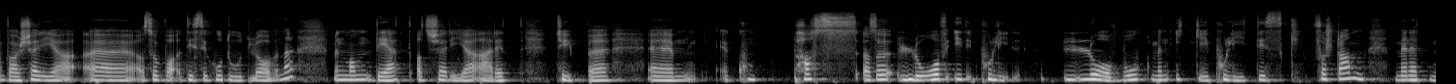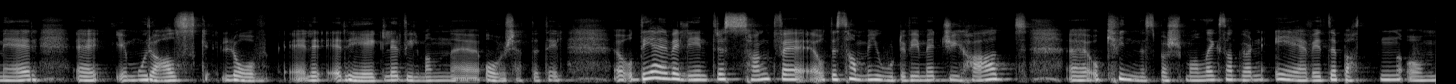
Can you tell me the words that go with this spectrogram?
hva sharia eh, Altså hva, disse hododlovene. Men man vet at sharia er et type eh, kompass Altså lov i lovbok, men ikke i politisk forstand, men et mer eh, moralsk lov eller regler vil man eh, oversette til. Og Det er veldig interessant. For, og Det samme gjorde vi med jihad eh, og kvinnespørsmålet. Vi har den evige debatten om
